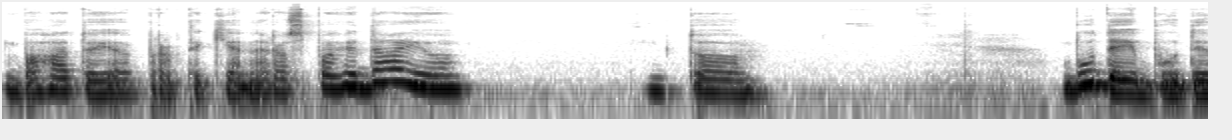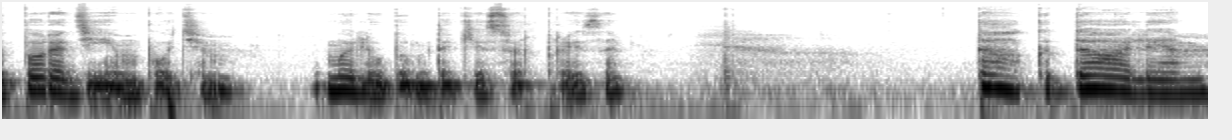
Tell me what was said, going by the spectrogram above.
Багато я про таке не розповідаю, то буде і буде, порадіємо потім. Ми любимо такі сюрпризи. Так, далі.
